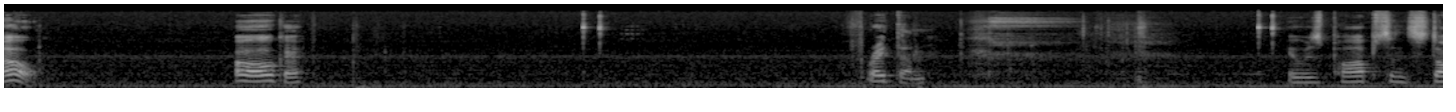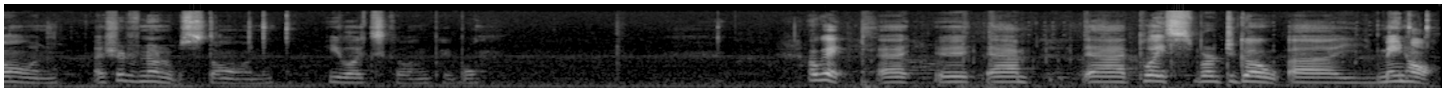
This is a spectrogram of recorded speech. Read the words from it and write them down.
Oh. Oh, okay. Right then. It was Pops and Stalin. I should have known it was Stalin. He likes killing people. Okay, uh, uh, um, uh, place, where to go? Uh, main hall.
